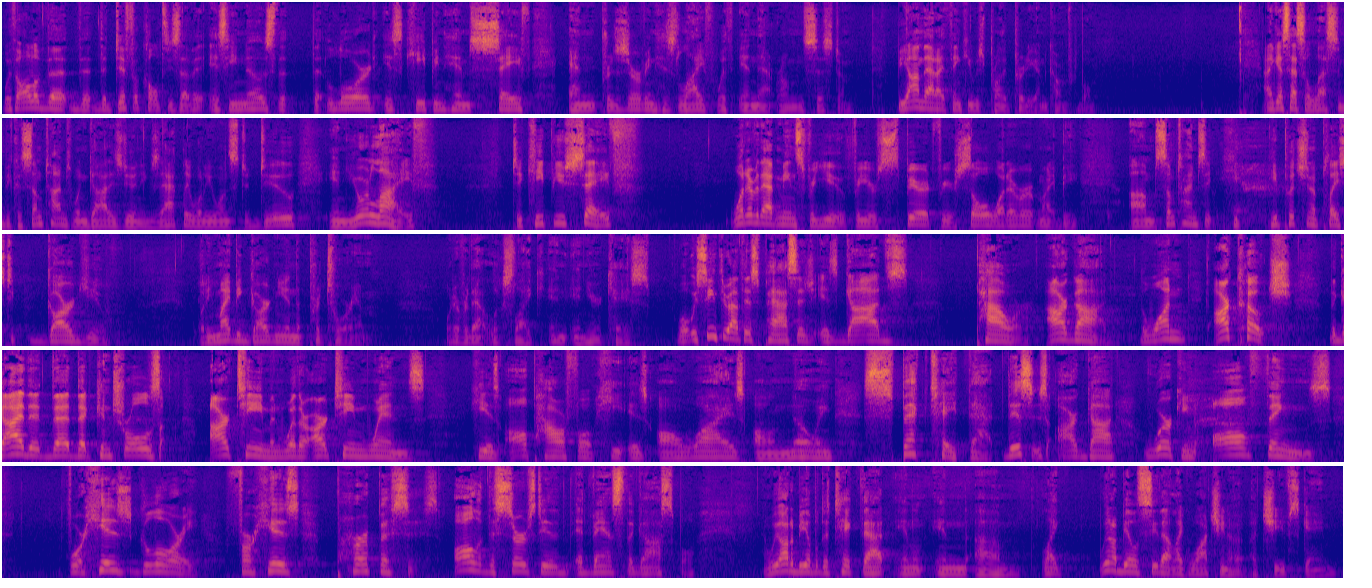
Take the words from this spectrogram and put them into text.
with all of the, the, the, difficulties of it is he knows that, that Lord is keeping him safe and preserving his life within that Roman system. Beyond that, I think he was probably pretty uncomfortable. And I guess that's a lesson because sometimes when God is doing exactly what he wants to do in your life to keep you safe, whatever that means for you, for your spirit, for your soul, whatever it might be, um, sometimes it, he, he puts you in a place to guard you but he might be guarding you in the praetorium, whatever that looks like in, in your case. What we've seen throughout this passage is God's power, our God, the one, our coach, the guy that, that, that controls our team and whether our team wins. He is all powerful. He is all wise, all knowing. Spectate that. This is our God working all things for His glory, for His purposes. All of this serves to advance the gospel. And we ought to be able to take that in, in um, like, we ought to be able to see that like watching a, a Chiefs game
